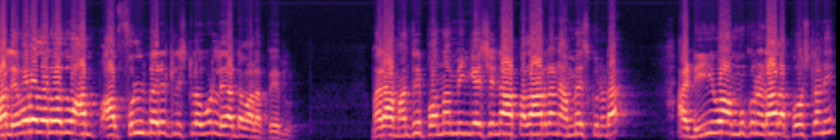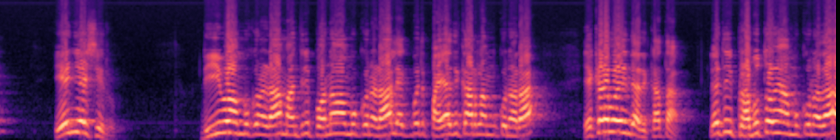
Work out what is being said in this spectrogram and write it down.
వాళ్ళు ఎవరో తెలియదు ఆ- ఆ ఫుల్ మెరిట్ లిస్ట్లో కూడా లేదంట వాళ్ళ పేర్లు. మరి ఆ మంత్రి పొన్నం మింగేసిండా ఆ పదహారులని అమ్మేసుకున్నాడా? ఆ డిఈఓ అమ్ముకున్నాడా అలా పోస్టులని? ఏం చేసిర్రు? డిఈఓ అమ్ముకున్నాడా? మంత్రి పొన్నం అమ్ముకున్నాడా? లేకపోతే పై అధికారులు అమ్ముకున్నారా? ఎక్కడ పోయింది అది కథ? లేకపోతే ఈ ప్రభుత్వమే అమ్ముకున్నదా?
